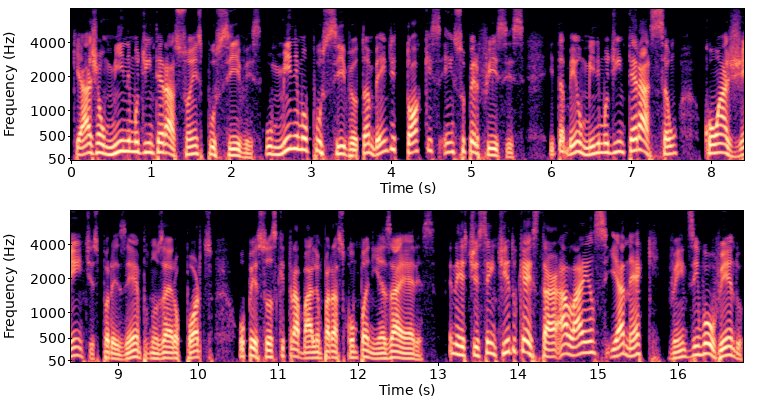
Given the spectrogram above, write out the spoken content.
que haja o mínimo de interações possíveis, o mínimo possível também de toques em superfícies e também o mínimo de interação com agentes, por exemplo, nos aeroportos ou pessoas que trabalham para as companhias aéreas. É neste sentido que a Star Alliance e a NEC vêm desenvolvendo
